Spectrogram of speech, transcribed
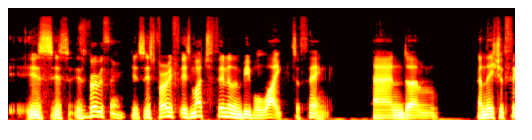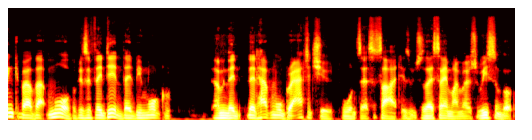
is is is very thin. It's it's very it's much thinner than people like to think, and um, and they should think about that more because if they did, they'd be more. I mean, they'd they'd have more gratitude towards their societies, which, as I say in my most recent book,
